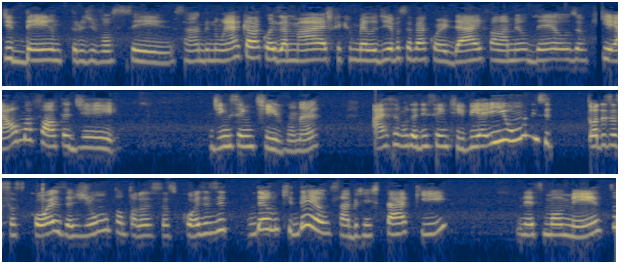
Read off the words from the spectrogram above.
de dentro de você, sabe? Não é aquela coisa mágica que um belo dia você vai acordar e falar, meu Deus, eu... que há uma falta de, de incentivo, né? Há essa falta de incentivo. E aí une-se todas essas coisas, juntam todas essas coisas e no que deu, sabe? A gente tá aqui nesse momento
